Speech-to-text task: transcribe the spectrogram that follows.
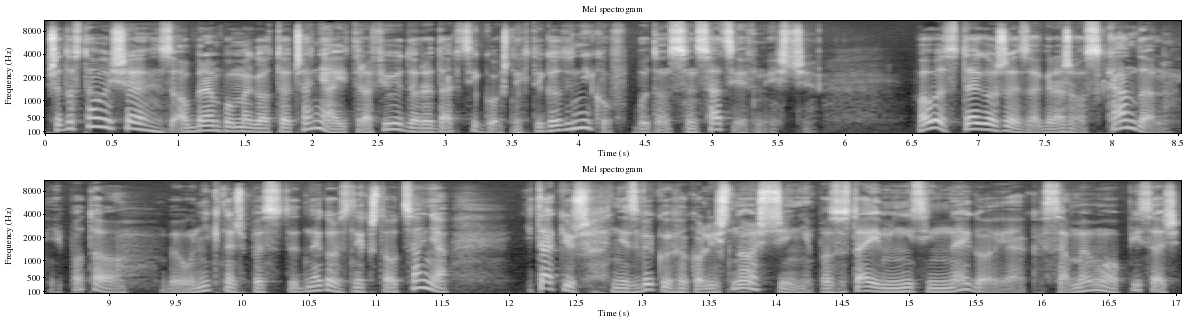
przedostały się z obrębu mego otoczenia i trafiły do redakcji głośnych tygodników, budząc sensację w mieście – Wobec tego, że zagrażał skandal i po to, by uniknąć bezwstydnego zniekształcenia i tak już niezwykłych okoliczności, nie pozostaje mi nic innego, jak samemu opisać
